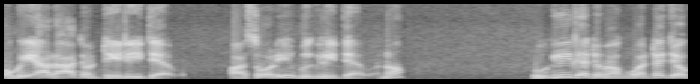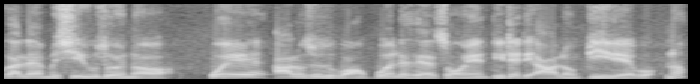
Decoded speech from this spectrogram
Okay အဲ့ဒါကျွန်တော် daily တက်ပေါ့အာ sorry weekly တက်ပေါ့နော် weekly တက်တော့မှကိုကတက်ကြောက်ကလည်းမရှိဘူးဆိုရင်တော့ပွဲအားလုံးစုစုပေါင်းပွဲ20ဆိုရင်ဒီတက်တွေအားလုံးပြည့်တယ်ပေါ့နော်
